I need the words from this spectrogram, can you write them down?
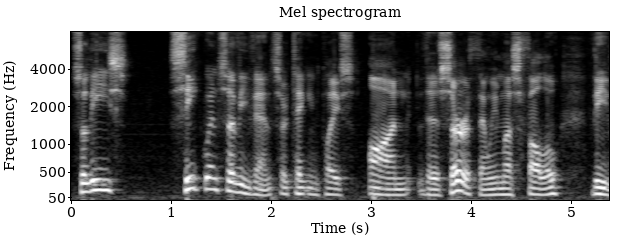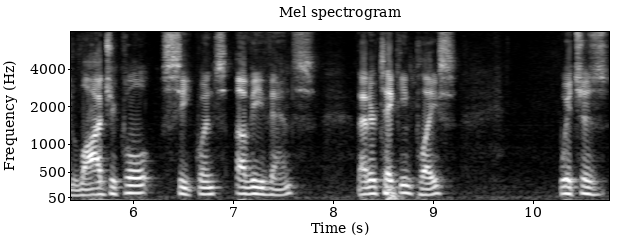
So these sequence of events are taking place on this earth, and we must follow the logical sequence of events that are taking place, which is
